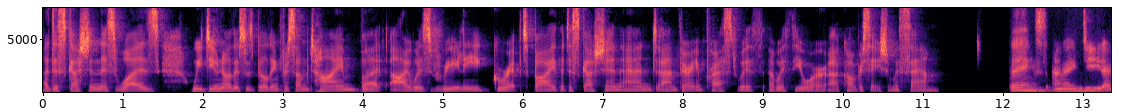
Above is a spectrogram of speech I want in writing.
a discussion this was. We do know this was building for some time, but I was really gripped by the discussion, and I'm very impressed with uh, with your uh, conversation with Sam. Thanks, and indeed, I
